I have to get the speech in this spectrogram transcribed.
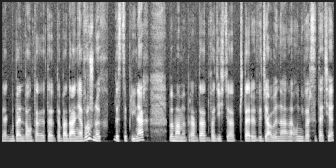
jakby będą te, te, te badania w różnych dyscyplinach, bo mamy, prawda, 24 wydziały na, na uniwersytecie,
